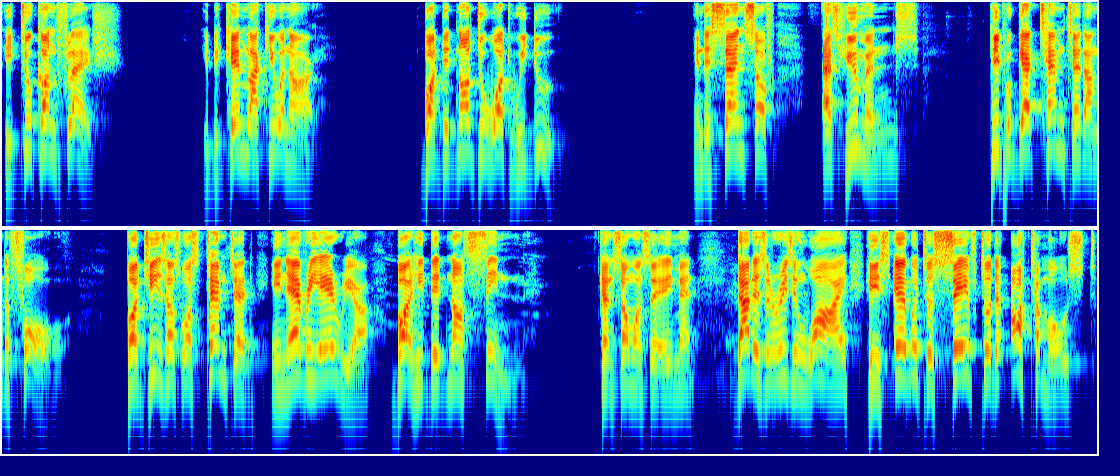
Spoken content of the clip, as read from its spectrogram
He took on flesh. He became like you and I, but did not do what we do. In the sense of, as humans, people get tempted and they fall. But Jesus was tempted in every area, but he did not sin. Can someone say amen? That is the reason why he's able to save to the uttermost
